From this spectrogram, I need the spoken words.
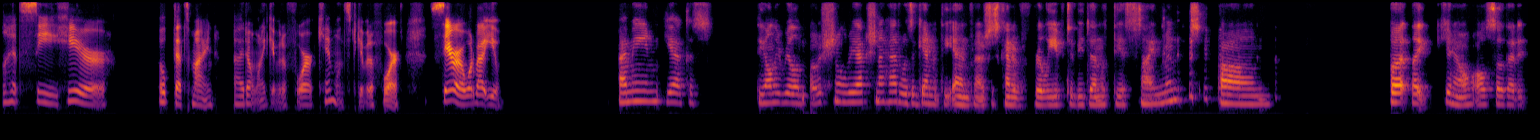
Let's see here. Oh, that's mine. I don't want to give it a four. Kim wants to give it a four. Sarah, what about you? I mean, yeah, because the only real emotional reaction I had was again at the end when I was just kind of relieved to be done with the assignment. um, but like you know, also that it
